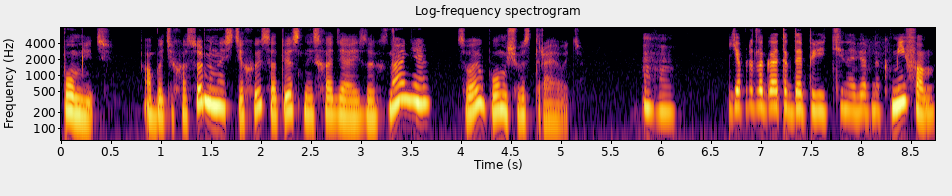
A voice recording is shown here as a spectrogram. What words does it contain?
помнить об этих особенностях и, соответственно, исходя из их знания, свою помощь выстраивать. Угу. Я предлагаю тогда перейти, наверное, к мифам,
